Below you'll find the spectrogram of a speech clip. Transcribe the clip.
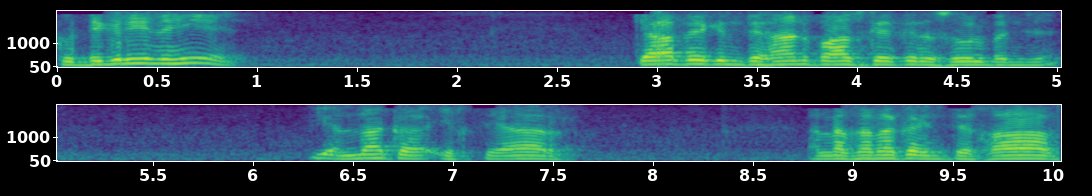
کوئی ڈگری نہیں ہے۔ کیا آپ ایک امتحان پاس کر کے رسول بن جائیں؟ یہ اللہ کا اختیار، اللہ تعالیٰ کا انتخاب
